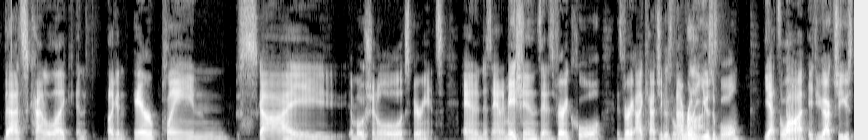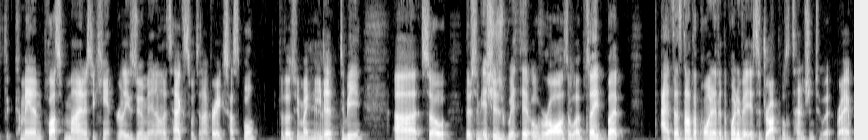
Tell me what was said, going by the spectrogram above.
that's kind of like an like an airplane sky emotional experience and his animations and it's very cool it's very eye-catching It it's not really usable yeah it's a No. lot if you actually use the command plus minus you can't really zoom in on the text so it's not very accessible for those who might need it to be uh, so there's some issues with it overall as a website but that's not the point of it the point of it is to draw people's attention to it right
